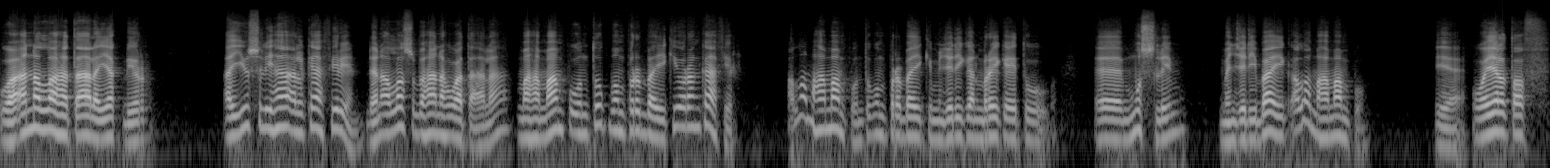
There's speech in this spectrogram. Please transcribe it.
Wa anna Allah taala yakdir ayyusliha al-kafirin dan Allah Subhanahu wa taala maha mampu untuk memperbaiki orang kafir. Allah maha mampu untuk memperbaiki menjadikan mereka itu eh, muslim menjadi baik. Allah maha mampu. Ya, wa yaltaf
